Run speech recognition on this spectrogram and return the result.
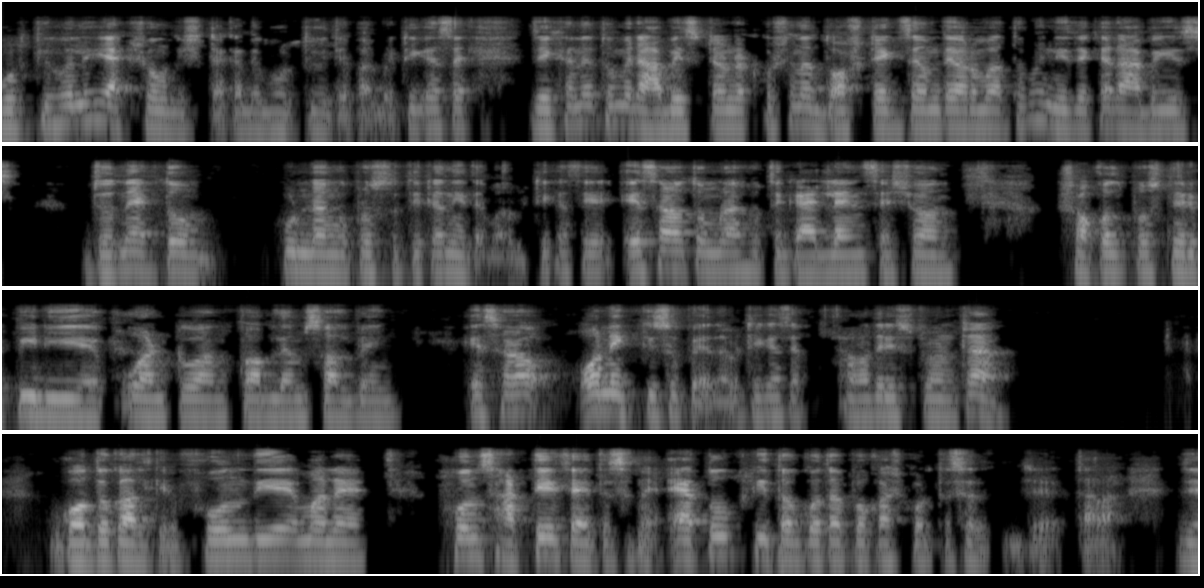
ভর্তি হলেই একশো উনিশ টাকা দিয়ে ভর্তি হতে পারবে, ঠিক আছে? যেখানে তুমি রাবি স্ট্যান্ডার্ড কোশ্চেন দশটা এক্সাম দেওয়ার মাধ্যমে নিজেকে রাবির জন্য একদম পূর্ণাঙ্গ প্রস্তুতিটা নিতে পারবে, ঠিক আছে? এছাড়াও তোমরা হচ্ছে গাইডলাইন সেশন সকল প্রশ্নের PDF one to one problem solving এছাড়াও অনেক কিছু পেয়ে যাবে, ঠিক আছে? আমাদের স্টুডেন্টরা গতকালকে ফোন দিয়ে মানে ফোন ছাড়তেই চাইতেছে না, এত কৃতজ্ঞতা প্রকাশ করতেছে যে তারা, যে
